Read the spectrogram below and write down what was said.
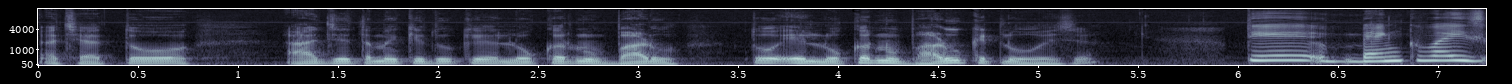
અચ્છા તો આ જે તમે કીધું કે લોકરનું ભાડું તો એ લોકરનું ભાડું કેટલું હોય છે? તે બેંક વાઇઝ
